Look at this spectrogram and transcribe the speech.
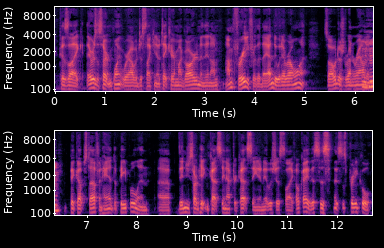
Because like there was a certain point where I would just like you know take care of my garden and then I'm I'm free for the day. I can do whatever I want. So I would just run around and pick up stuff and hand it to people. And uh, then you start hitting cutscene after cutscene, and it was just like, okay, this is this is pretty cool.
